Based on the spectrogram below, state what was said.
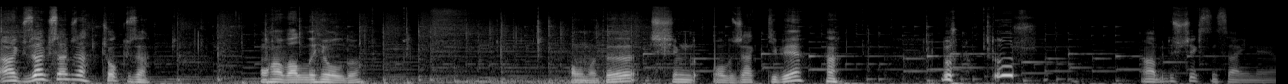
Aa güzel güzel güzel. Çok güzel. Oha vallahi oldu. Olmadı. Şimdi olacak gibi. Hah. Dur. Dur. Abi düşeceksin sen yine ya.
